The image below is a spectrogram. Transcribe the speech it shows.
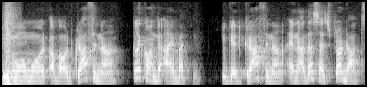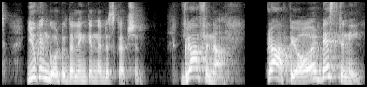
To know more about Graphina, click on the I button. To get Graphina and other such products, you can go to the link in the description. Graphina. Graph your destiny.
